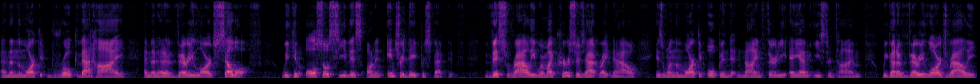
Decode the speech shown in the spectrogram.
and then the market broke that high and then had a very large sell off. We can also see this on an intraday perspective. This rally where my cursor's at right now is when the market opened at 9:30 a.m. Eastern Time. We got a very large rally.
